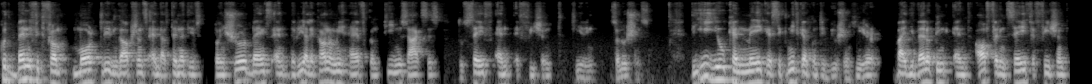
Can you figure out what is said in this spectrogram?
could benefit from more clearing options and alternatives to ensure banks and the real economy have continuous access to safe and efficient clearing solutions. The EU can make a significant contribution here by developing and offering safe, efficient,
